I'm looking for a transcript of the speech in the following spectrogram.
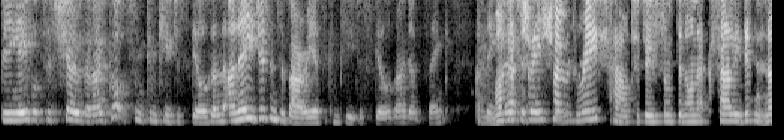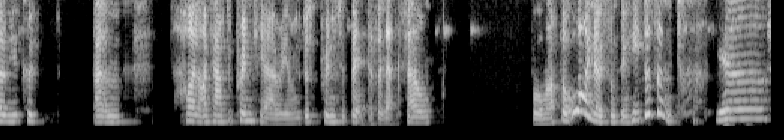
being able to show that i've got some computer skills and, and age isn't a barrier to computer skills i don't think I think I actually showed Reese how to do something on Excel. He didn't know you could um, highlight out a print area and just print a bit of an Excel form. I thought, oh, I know something he doesn't. Yeah.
